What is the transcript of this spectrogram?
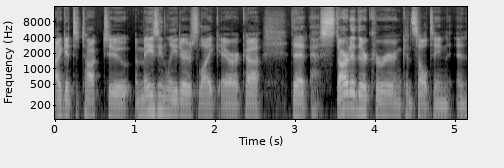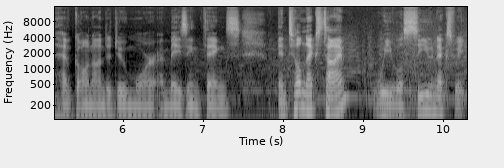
I get to talk to amazing leaders like Airica that started their career in consulting and have gone on to do more amazing things. Until next time, we will see you next week.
